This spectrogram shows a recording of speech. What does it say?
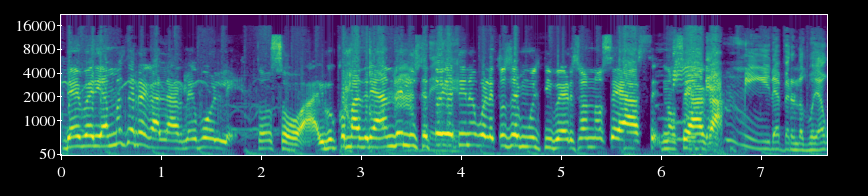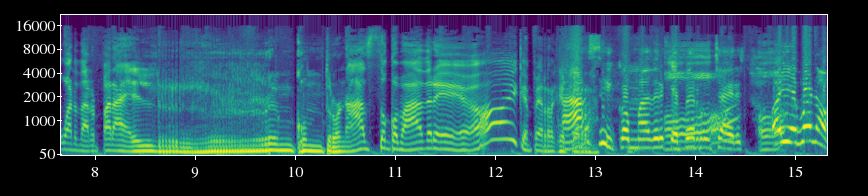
deberíamos de regalarle boletos o algo, comadre. Ándele, usted todavía tiene boletos del multiverso, no se hace, no se haga. Mire, pero los voy a guardar para el reencontronazo, comadre. Ay, qué perra, qué Ah, perra. sí, comadre, qué Oh, perrucha eres. oh. Oye, bueno,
